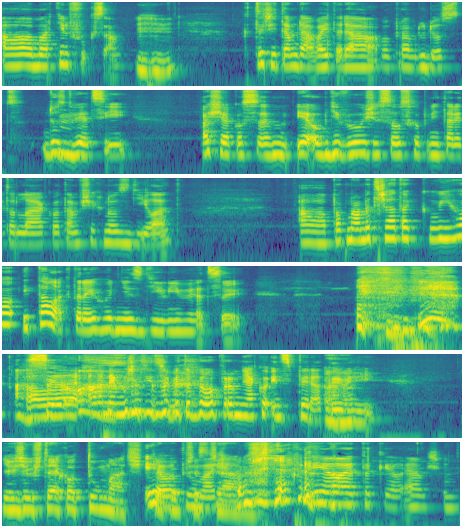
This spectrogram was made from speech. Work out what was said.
a Martin Fuxa, uh-huh. kteří tam dávají teda opravdu dost, dost uh-huh. věcí. Až jako jsem je obdivuju, že jsou schopni tady tohle jako tam všechno sdílet. A pak máme třeba takového Itala, který hodně sdílí věci. ale, ale nemůžu říct, že by to bylo pro mě jako inspirativní. Aha. Je, že už to je jako too much. Jo, jako too much. jo, tak jo, já už vím.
